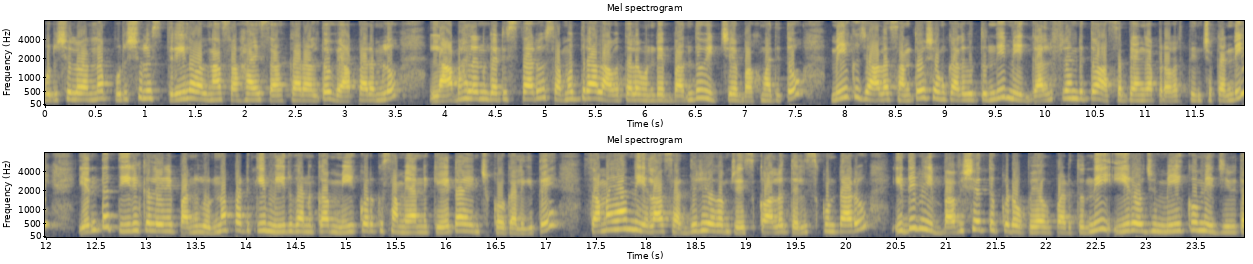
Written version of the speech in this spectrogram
పురుషుల వలన పురుషులు స్త్రీల వలన సహాయ సహకారాలతో వ్యాపారంలో లాభాలను గటిస్తారు సముద్రాల అవతల ఉండే బంధువు ఇచ్చే బహుమతితో మీకు చాలా సంతోషం కలుగుతుంది. మీ గర్ల్ ఫ్రెండ్తో అసభ్యంగా ప్రవర్తించకండి. ఎంత తీరిక లేని పనులు ఉన్నప్పటికీ మీరు కనుక మీ కొరకు సమయాన్ని కేటాయించుకోగలిగితే సమయాన్ని ఎలా సద్వినియోగం చేసుకోవాలో తెలుసుకుంటారు. ఇది మీ భవిష్యత్తుకు కూడా ఉపయోగపడుతుంది. ఈ రోజు మీకు మీ జీవిత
